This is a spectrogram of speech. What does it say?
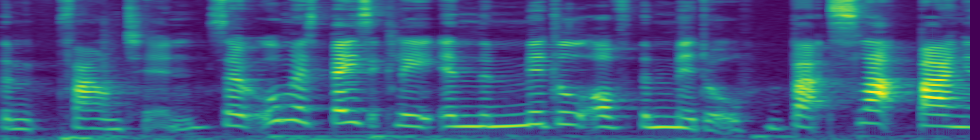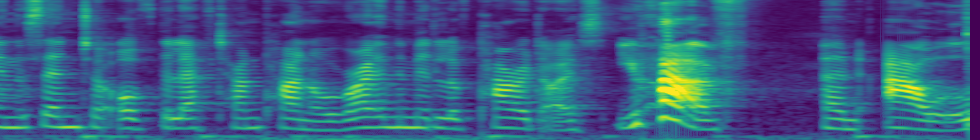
the fountain so almost basically in the middle of the middle but slap bang in the center of the left hand panel right in the middle of paradise you have an owl.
